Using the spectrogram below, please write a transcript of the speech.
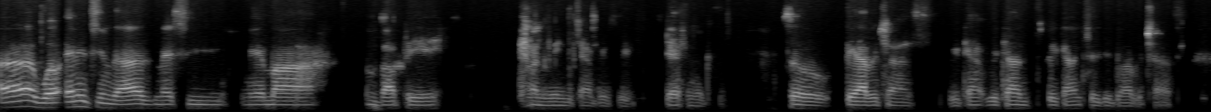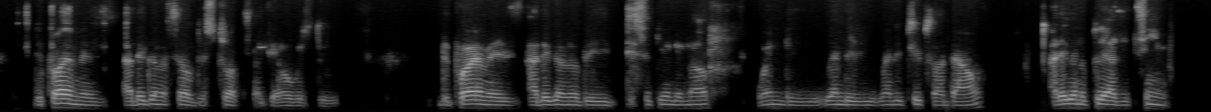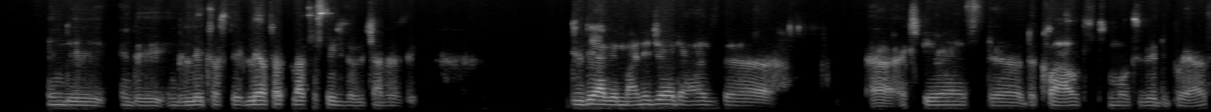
uh, well, any team that has Messi, Neymar, Mbappe can win the Champions League, definitely. So they have a chance. We can't, we can't, we can't say they don't have a chance. The problem is, are they going to self-destruct like they always do? The problem is, are they going to be disciplined enough when the when the when the chips are down? Are they going to play as a team in the in the in the later stage later later stages of the Champions League? Do they have a manager that has the uh, experience, the the clout to motivate the players?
